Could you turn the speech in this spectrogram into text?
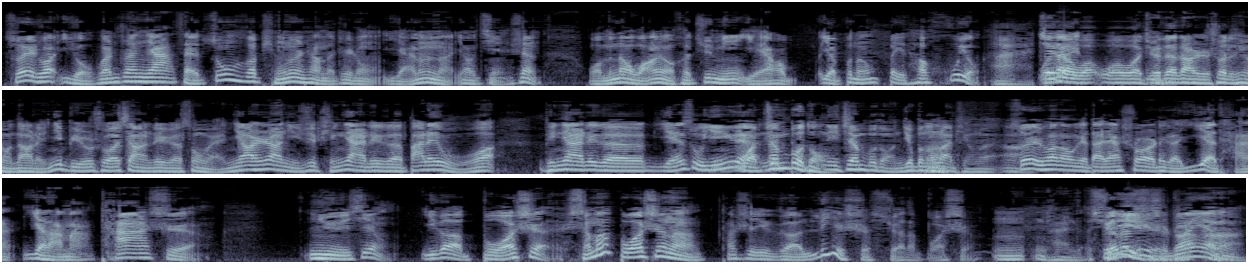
所以说，有关专家在综合评论上的这种言论呢，要谨慎。我们的网友和居民也要也不能被他忽悠。哎，这个我我我觉得倒是说的挺有道理。你比如说像这个宋伟，你要是让你去评价这个芭蕾舞，评价这个严肃音乐，我真不懂你真不懂，你就不能乱评论啊。所以说呢，我给大家说说这个叶檀叶大妈，她是女性，一个博士。什么博士呢？他是一个历史学的博士。嗯，你看学的历史专业的啊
